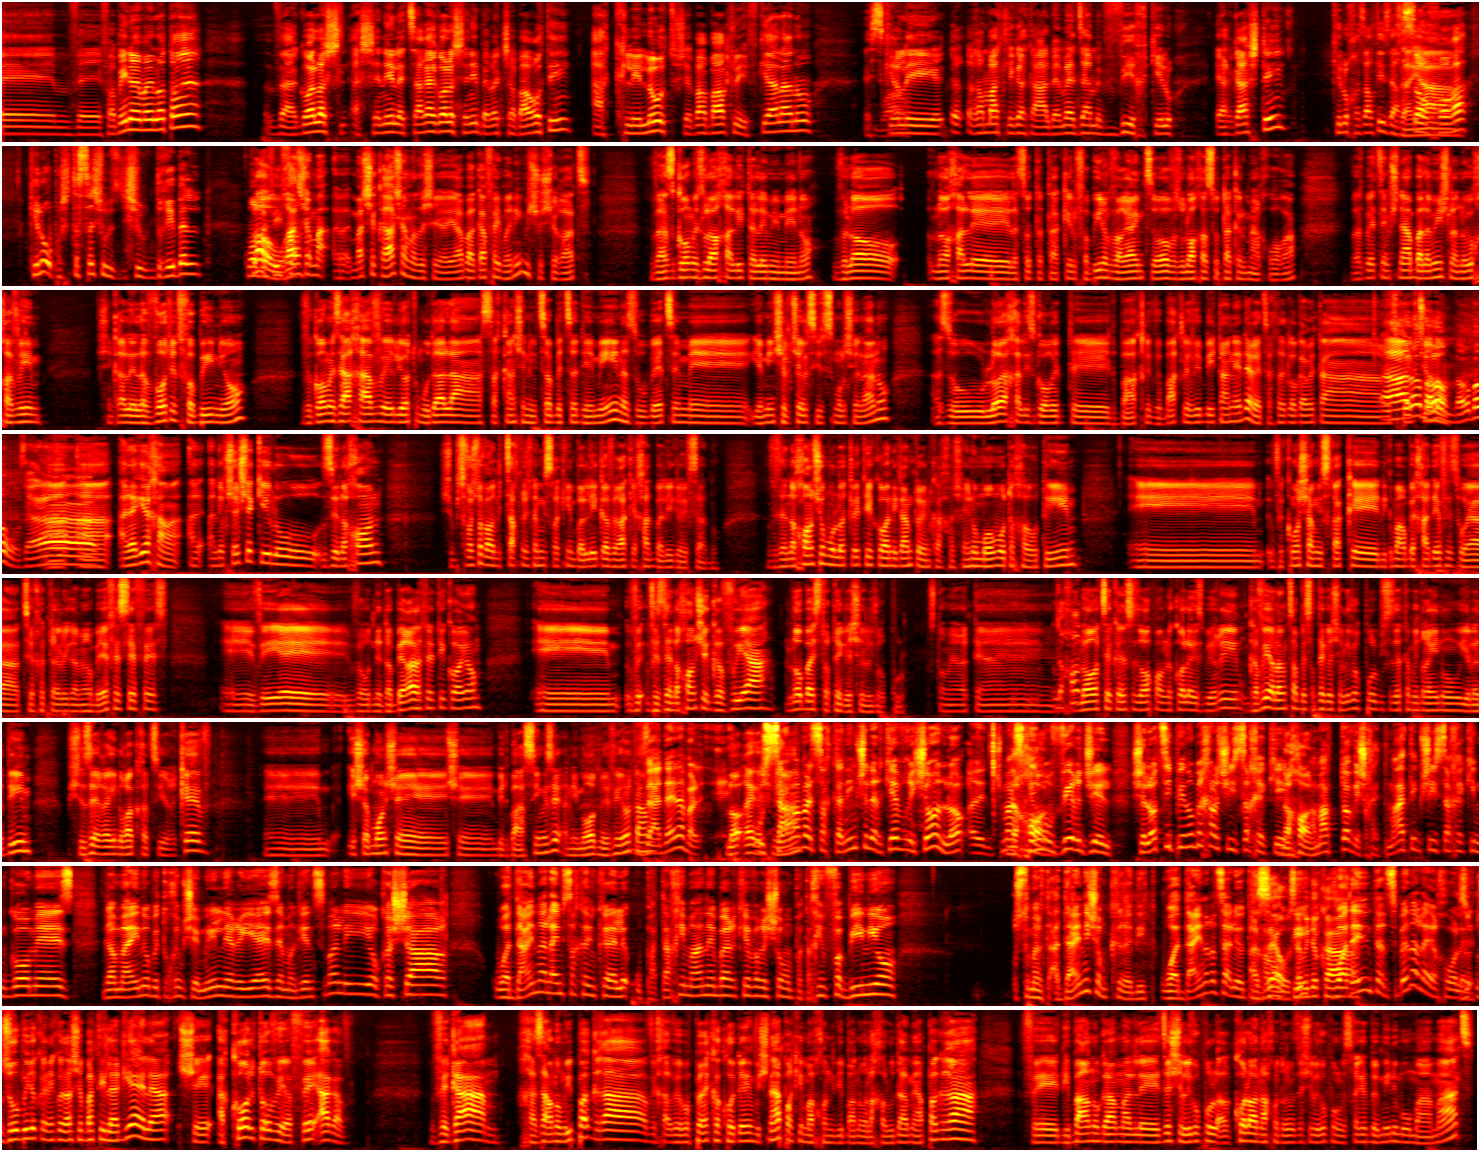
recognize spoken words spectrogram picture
ופבינו, אם אני לא טועה. והגול הש... השני, לצערי הגול השני באמת שבר אותי. הקלילות שבה ברקלי הבקיע לנו, הזכיר וואו. לי רמת ליגת העל, באמת זה היה מביך, כאילו, הרגשתי, כאילו חזרתי איזה זה עשור היה- אחורה, כאילו הוא פשוט עשה איזשהו- איזשהו דריבל, כמו לא, בפיפא. רץ שם, מה שקרה שם זה שהיה באגף הימני מישהו שרץ, ואז גומז לא יכל להתעלם ממנו, ולא לא יכל אה, לעשות את הטאקל. פבינו כבר היה עם צהוב, אז הוא לא יכול לעשות טאקל מאחורה. ואז בעצם שני הבלמים שלנו היו חייבים, שנקרא, ללוות את פביניו, וגומז היה חייב להיות מודע לשחקן שנמצא בצד ימין, אז הוא בעצם אה, ימין של צ'לסי, שמאל שלנו, אז הוא לא יכל לסגור את, אה, את ברקלי, וברקלי הביא בעיטה נהדרת, צריך לתת לו גם את אה, הרספקט לא, שלו. ברור, ברור, ברור, זה היה... אני אגיד לך, אני- אני חושב שכאילו, זה נכון שבסופו של דבר ניצחנו שני משחקים בליגה ורק אחד בליגה הפסדנו. וזה נכון שמול אתלטיקו, אני גם טוען ככה, שהיינו מאוד מאוד תחרותיים, וכמו שהמשחק נגמר ב-1-0, הוא היה צריך יותר להיגמר ב-0-0, אה, ויהיה- ועוד נדבר על אתלטיקו היום. אה, וזה נכון שגביע לא באסטרטגיה של ליברפול. זאת אומרת, אה, נכון. לא רוצה להיכנס לזה עוד פעם לכל ההסברים. גביע לא נמצא באסטרטגיה של ליברפול, בשביל זה תמיד ראינו ילדים, בשביל זה ראינו רק חצי הרכב. אה, יש המון ש... שמתבאסים מזה, אני מאוד מבין אותם. ועדיין, אבל, לא, רגע, הוא שנייה. שם אבל שחקנים של הרכב ראשון, לא, אה, תשמע, נכון. שחקנים כמו וירג'יל, שלא ציפינו בכלל שישחק. כי נכון. אמרת, טוב, יש לך את מאטיפ שישחק עם גומז, גם היינו בטוחים שמילנר יהיה איזה מגן שמאלי או קשר. הוא עדיין עלה עם שחקנים כאלה, הוא פתח עם מאנה בהרכב הראשון, הוא פתח עם פביניו. זאת אומרת, עדיין יש שם קרדיט, הוא עדיין רצה להיות תחרותי, בדיוק ה- והוא עדיין התעצבן על היכולת. ז- זו בדיוק הנקודה שבאתי להגיע אליה, שהכל טוב ויפה. אגב, וגם חזרנו מפגרה, וח- ובפרק הקודם, ושני הפרקים האחרונים דיברנו על החלודה מהפגרה, ודיברנו גם על אה, זה שליברפול, כל העונה אנחנו מדברים על זה שליברפול משחקת במינימום מאמץ,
